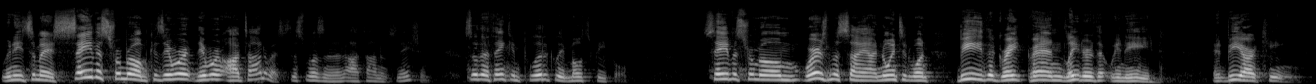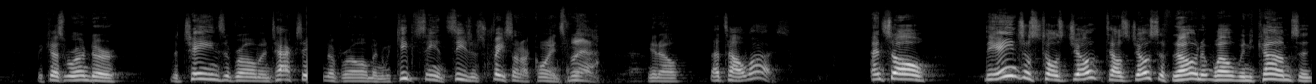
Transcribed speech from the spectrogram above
We need somebody to save us from Rome because they weren't, they weren't autonomous. This wasn't an autonomous nation. So they're thinking politically, most people. Save us from Rome. Where's Messiah, anointed one? Be the great grand leader that we need and be our king because we're under the chains of Rome and taxation of Rome and we keep seeing Caesar's face on our coins. You know, that's how it was. And so the angels tells, jo- tells Joseph, no, well, when he comes, and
